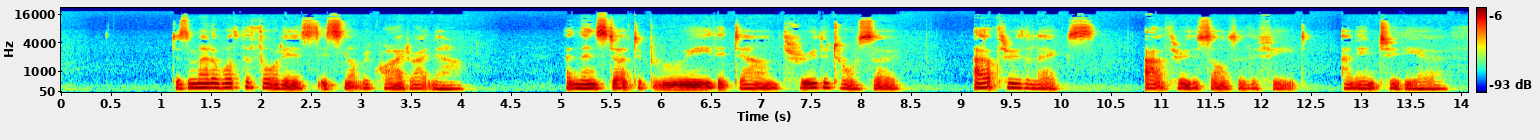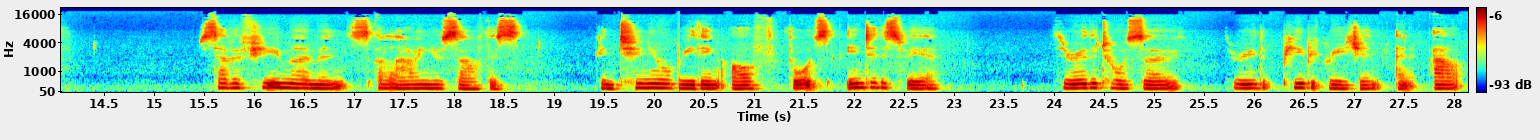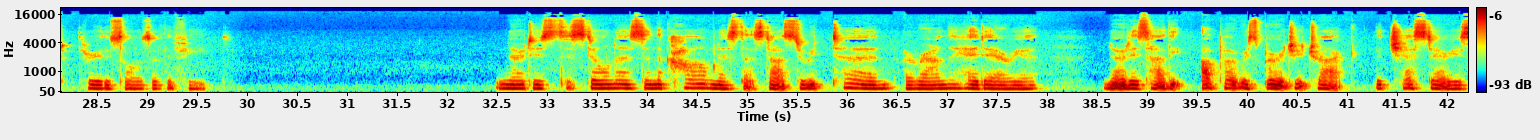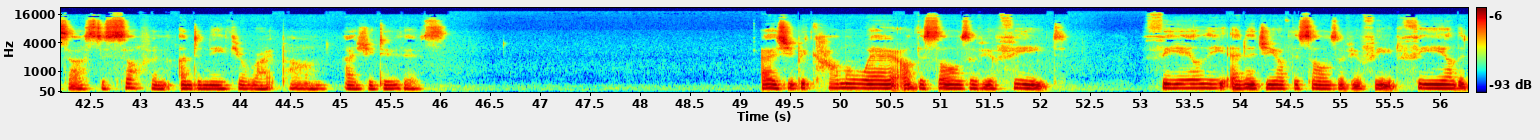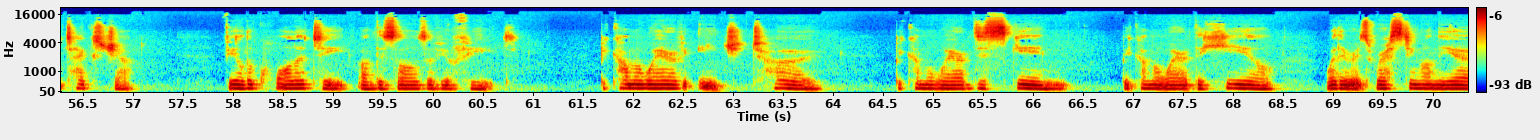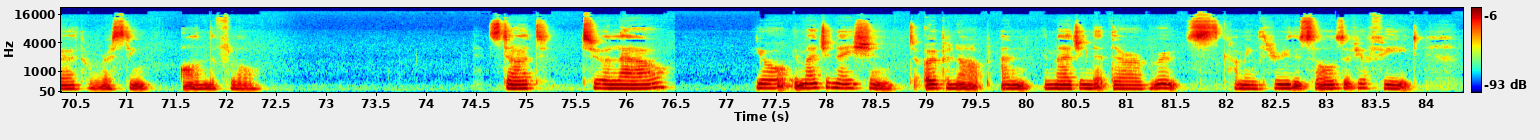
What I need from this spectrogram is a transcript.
Doesn't matter what the thought is, it's not required right now and then start to breathe it down through the torso, out through the legs, out through the soles of the feet, and into the earth. Just have a few moments allowing yourself this continual breathing of thoughts into the sphere, through the torso, through the pubic region, and out through the soles of the feet. Notice the stillness and the calmness that starts to return around the head area. Notice how the upper respiratory tract, the chest area, starts to soften underneath your right palm as you do this. As you become aware of the soles of your feet, feel the energy of the soles of your feet, feel the texture, feel the quality of the soles of your feet. Become aware of each toe, become aware of the skin, become aware of the heel, whether it's resting on the earth or resting on the floor. Start to allow your imagination to open up and imagine that there are roots coming through the soles of your feet,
